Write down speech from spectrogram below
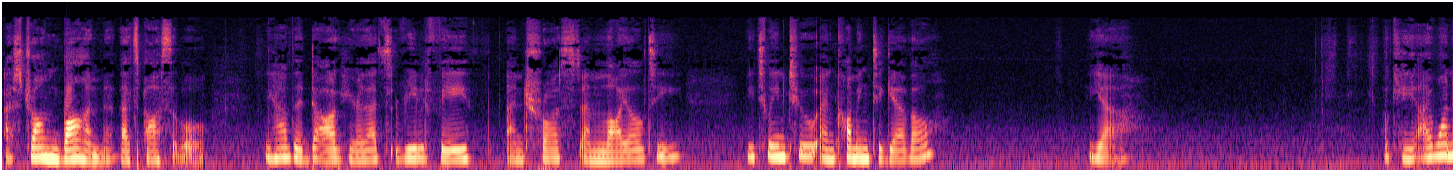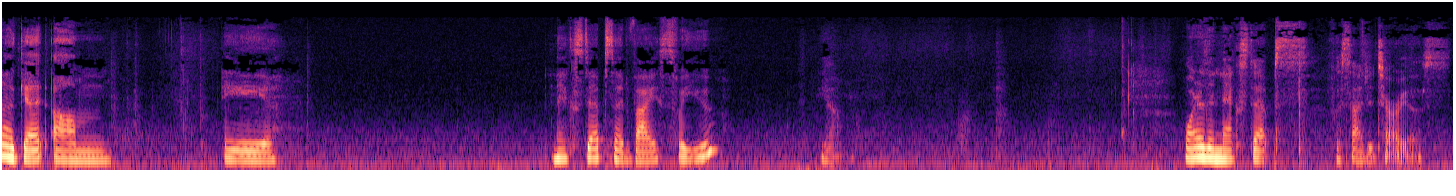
a strong bond that's possible. We have the dog here. That's real faith and trust and loyalty between two and coming together. Yeah. Okay I want to get um a next steps advice for you yeah. What are the next steps for Sagittarius?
